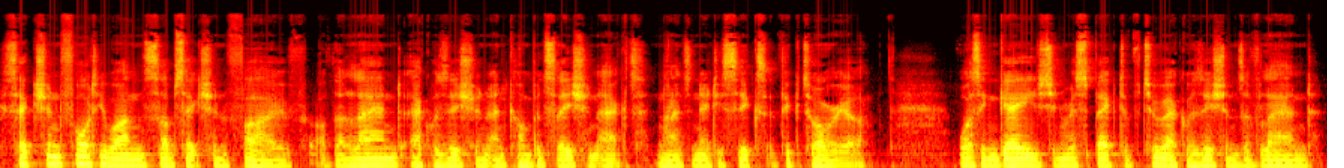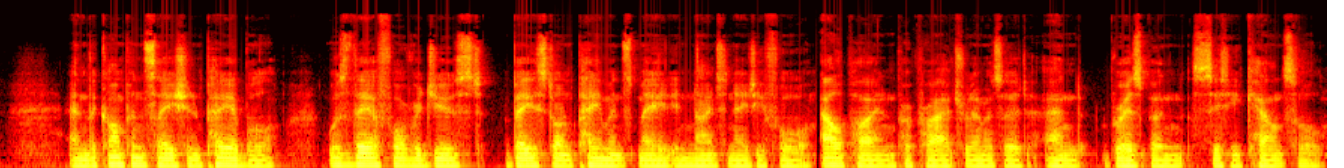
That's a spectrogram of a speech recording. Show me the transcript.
Section 41, subsection 5 of the Land Acquisition and Compensation Act 1986, Victoria, was engaged in respect of two acquisitions of land, and the compensation payable was therefore reduced based on payments made in 1984. Alpine Proprietary Limited and Brisbane City Council.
